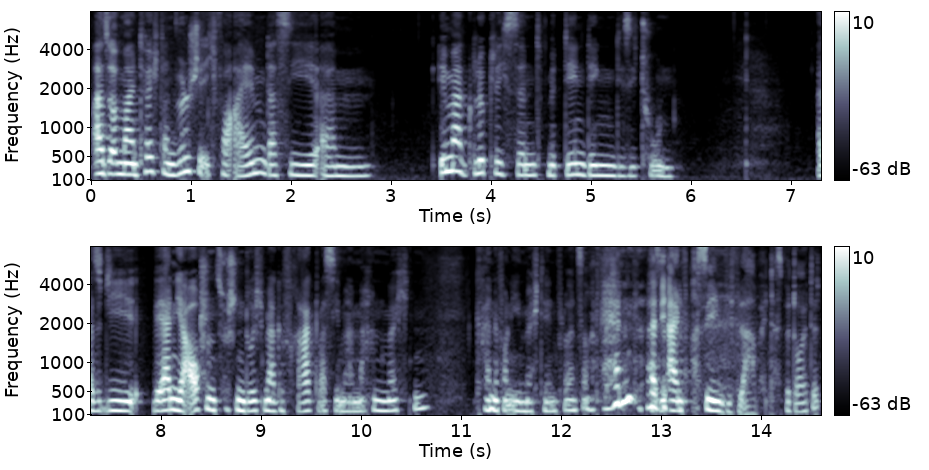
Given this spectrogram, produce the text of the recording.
Also meinen Töchtern wünsche ich vor allem, dass sie ähm, immer glücklich sind mit den Dingen, die sie tun. Also die werden ja auch schon zwischendurch mal gefragt, was sie mal machen möchten. Keine von ihnen möchte Influencerin werden, weil sie einfach sehen, wie viel Arbeit das bedeutet.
